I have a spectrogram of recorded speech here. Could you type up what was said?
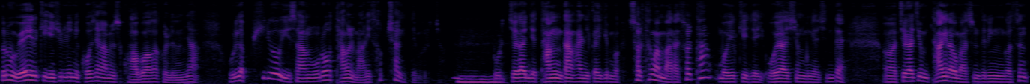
그러면 왜 이렇게 인슐린이 고생하면서 과부하가 걸리느냐? 우리가 필요 이상으로 당을 많이 섭취하기 때문에 그렇죠. 음. 우리 제가 이제 당당 하니까 이게 뭐 설탕만 말해 설탕 뭐 이렇게 이제 오해하시는 분 계신데 어 제가 지금 당이라고 말씀드린 것은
